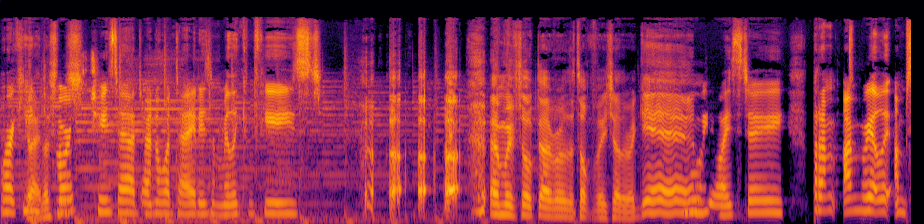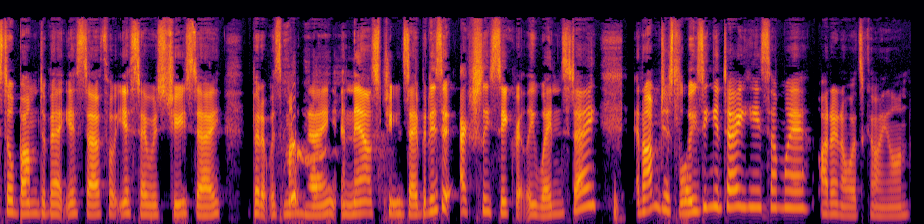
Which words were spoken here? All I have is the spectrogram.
Working G'day, sure Tuesday. I don't know what day it is. I'm really confused. and we've talked over the top of each other again. we always do. But I'm I'm really I'm still bummed about yesterday. I thought yesterday was Tuesday, but it was Monday, and now it's Tuesday. But is it actually secretly Wednesday? And I'm just losing a day here somewhere. I don't know what's going on.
